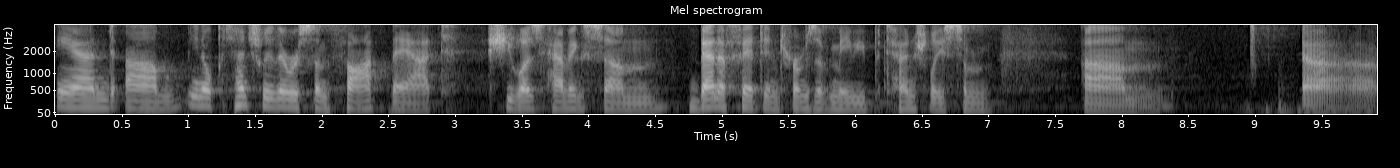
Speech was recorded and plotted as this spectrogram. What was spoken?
And, um, you know, potentially there was some thought that she was having some benefit in terms of maybe potentially some um, uh,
